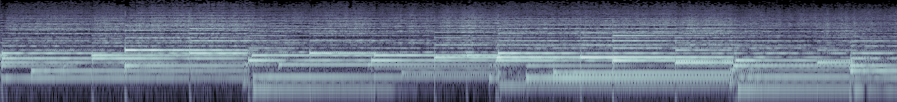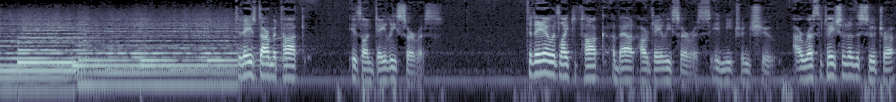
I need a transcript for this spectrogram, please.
Today's Dharma talk is on daily service. Today I would like to talk about our daily service in Nichiren Shu, our recitation of the sutra,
